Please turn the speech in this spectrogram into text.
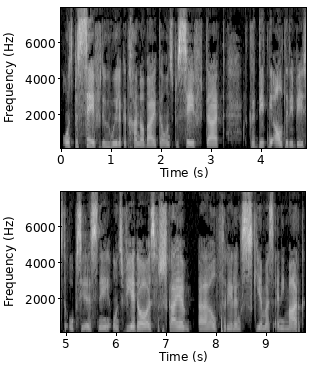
ons besef hoe moeilik dit gaan daar buite. Ons besef dat krediet nie altyd die beste opsie is nie. Ons weet daar is verskeie uh, hulpverleningsskemas in die mark.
